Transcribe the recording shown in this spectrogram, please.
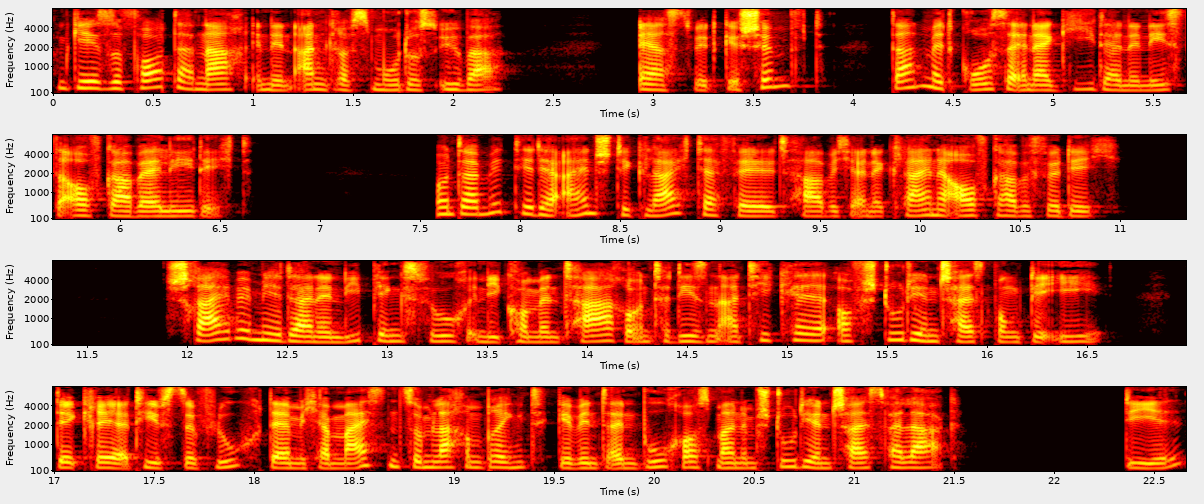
und gehe sofort danach in den Angriffsmodus über. Erst wird geschimpft, dann mit großer Energie deine nächste Aufgabe erledigt. Und damit dir der Einstieg leichter fällt, habe ich eine kleine Aufgabe für dich. Schreibe mir deinen Lieblingsfluch in die Kommentare unter diesen Artikel auf studienscheiß.de. Der kreativste Fluch, der mich am meisten zum Lachen bringt, gewinnt ein Buch aus meinem Studienscheiß Verlag. Deal?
